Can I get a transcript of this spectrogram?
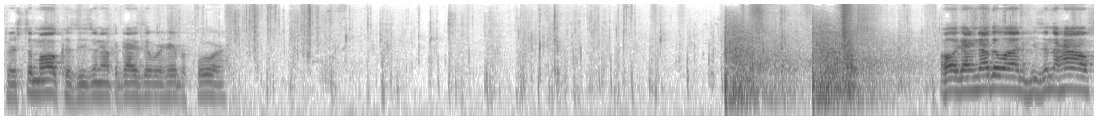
Search them all, because these are not the guys that were here before. Oh, I got another one. He's in the house.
